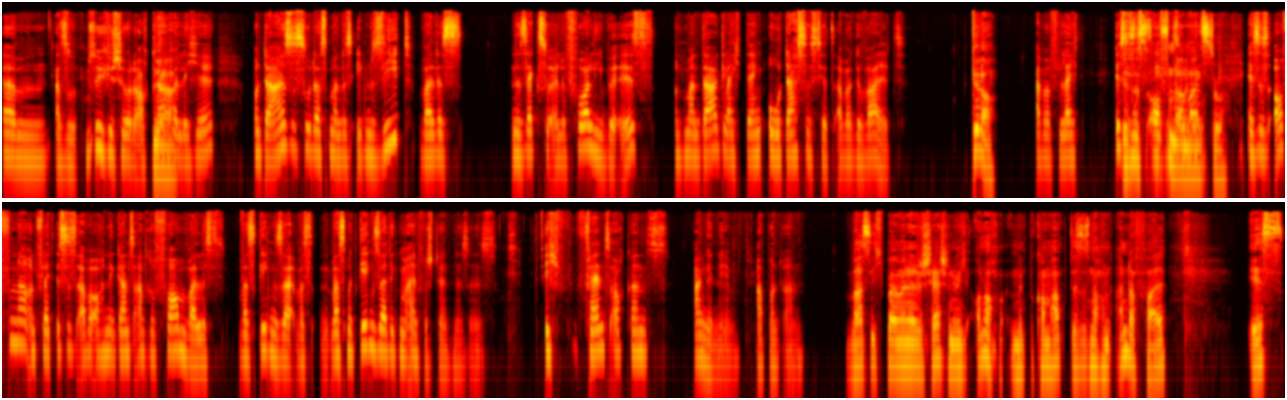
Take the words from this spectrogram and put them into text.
ähm, also psychische oder auch Ja. körperliche. Und da ist es so, dass man das eben sieht, weil das eine sexuelle Vorliebe ist und man da gleich denkt, oh, das ist jetzt aber Gewalt. Genau. Aber vielleicht ist, Ist es eben offener, so meinst du? Es ist offener und vielleicht ist es aber auch eine ganz andere Form, weil es was, was, was mit gegenseitigem Einverständnis ist. Ich fände es auch ganz angenehm, ab und an. Was ich bei meiner Recherche nämlich auch noch mitbekommen habe, das ist noch ein anderer Fall, ist,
